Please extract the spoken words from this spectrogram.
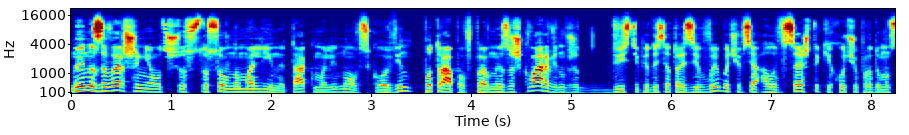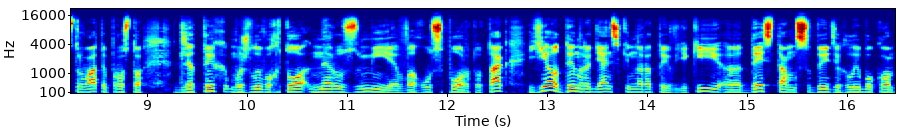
Ну і на завершення, от що стосовно Маліни, так Маліновського, він потрапив в певний зашквар. Він вже 250 разів вибачився, але все ж таки хочу продемонструвати просто для тих, можливо, хто не розуміє вагу спорту. Так є один радянський наратив, який е, десь там сидить глибоко,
